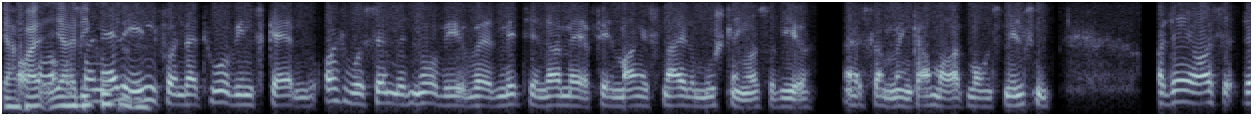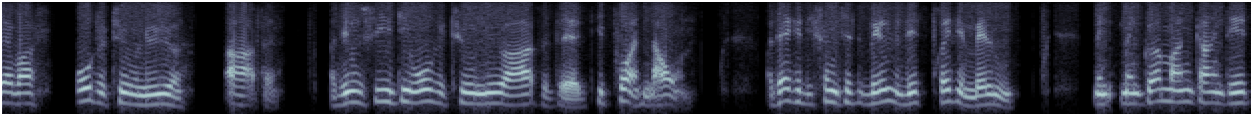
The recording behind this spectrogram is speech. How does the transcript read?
Jeg har, og, jeg har lige sådan er det inden for naturvidenskaben. Også for eksempel, nu har vi været med til noget med at finde mange snegle, muslinger og så videre. Altså min kammerat Mogens Nielsen. Og der, er også, der var 28 nye arter. Og det vil sige, at de 28 nye arter, der, de får et navn. Og der kan de sådan set vælge lidt frit imellem. Men man gør mange gange det,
